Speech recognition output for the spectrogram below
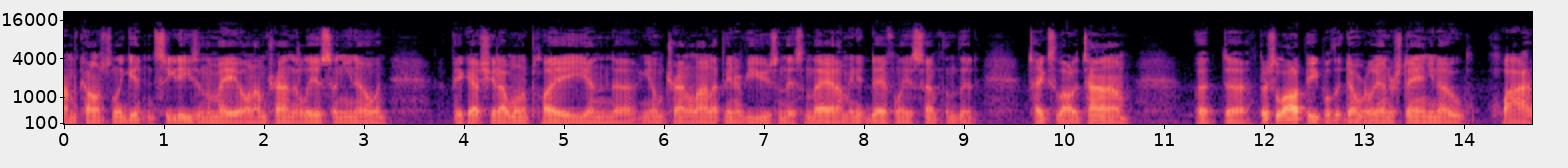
I'm constantly getting CDs in the mail, and I'm trying to listen, you know, and pick out shit I want to play, and uh, you know, I'm trying to line up interviews and this and that. I mean, it definitely is something that takes a lot of time. But uh, there's a lot of people that don't really understand, you know, why I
